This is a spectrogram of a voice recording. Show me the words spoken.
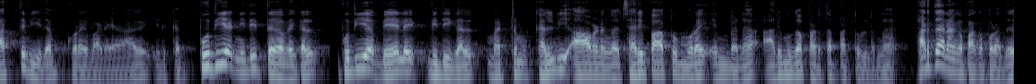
பத்து வீதம் குறைவடையதாக இருக்குது புதிய நிதி தேவைகள் புதிய வேலை விதிகள் மற்றும் கல்வி ஆவணங்கள் சரிபார்ப்பு முறை என்பன அறிமுகப்படுத்தப்பட்டுள்ளன. அடுத்ததாக நாங்கள் பார்க்க போகிறது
